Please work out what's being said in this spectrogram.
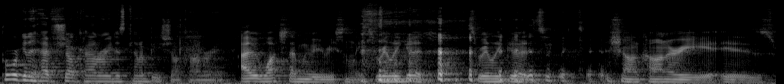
but we're going to have Sean Connery just kind of be Sean Connery. I watched that movie recently. It's really good. It's really good. It's really good. Sean Connery is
